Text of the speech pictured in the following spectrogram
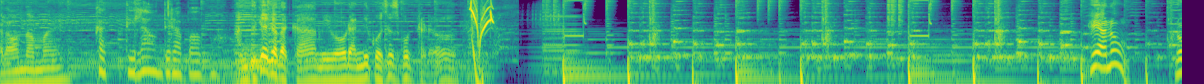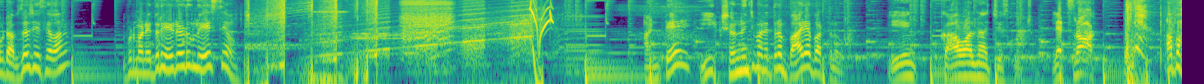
ఎలా ఉందమ్మాయి కత్తిలా ఉందిరా బాబు. అందుకే కదక్క మీ వాడు అన్ని కోసేసుకుంటాడు. హే అను నువ్వు ఒకటి అబ్జర్వ్ చేసావా? ఇప్పుడు మన ఇద్దరు ఏడు అడుగులు వేస్తాం. అంటే ఈ క్షణం నుంచి మన ఇద్దరం భార్య భర్తలు ఏం కావాలన్నా చేసుకోవచ్చు. లెట్స్ రాక్ అబ్బా!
